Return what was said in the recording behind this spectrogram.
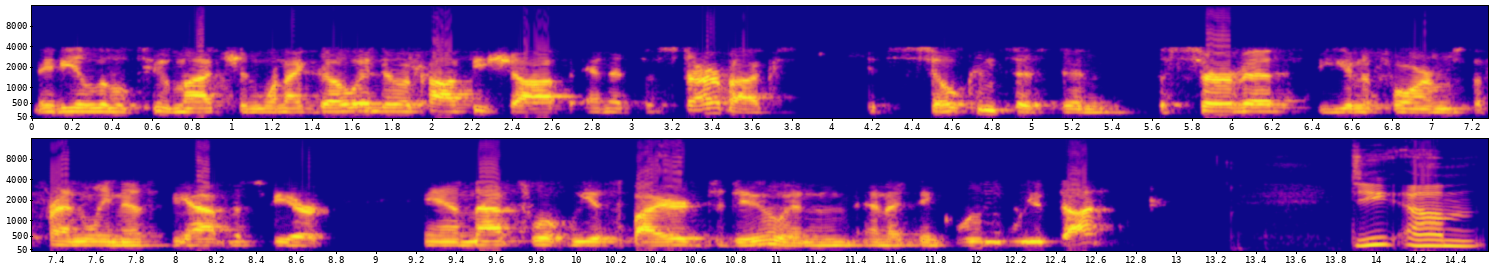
maybe a little too much. And when I go into a coffee shop and it's a Starbucks, it's so consistent. The service, the uniforms, the friendliness, the atmosphere. And that's what we aspired to do. And, and I think we, we've done. do you um?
